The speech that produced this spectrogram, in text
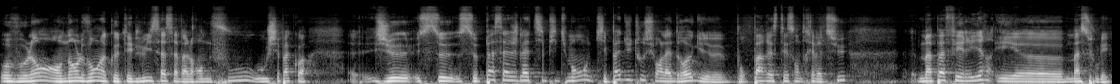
au volant en enlevant à côté de lui ça ça va le rendre fou ou je sais pas quoi. Je, ce, ce passage là typiquement qui est pas du tout sur la drogue pour pas rester centré là-dessus m'a pas fait rire et m'a saoulé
